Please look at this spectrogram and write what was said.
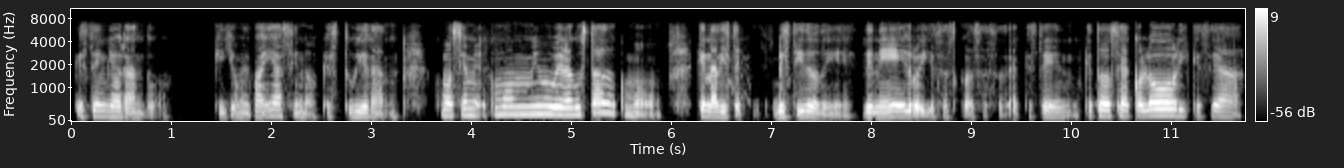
que estén llorando que yo me vaya, sino que estuvieran como si a mí, como a mí me hubiera gustado, como que nadie esté vestido de, negro y esas cosas, o sea, que estén, que todo sea color y que sea,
